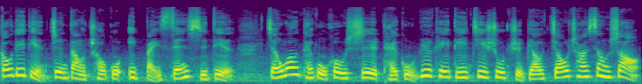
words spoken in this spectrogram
高低点震荡超过一百三十点。展望台股后市，台股日 K D 技术指标交叉向上，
